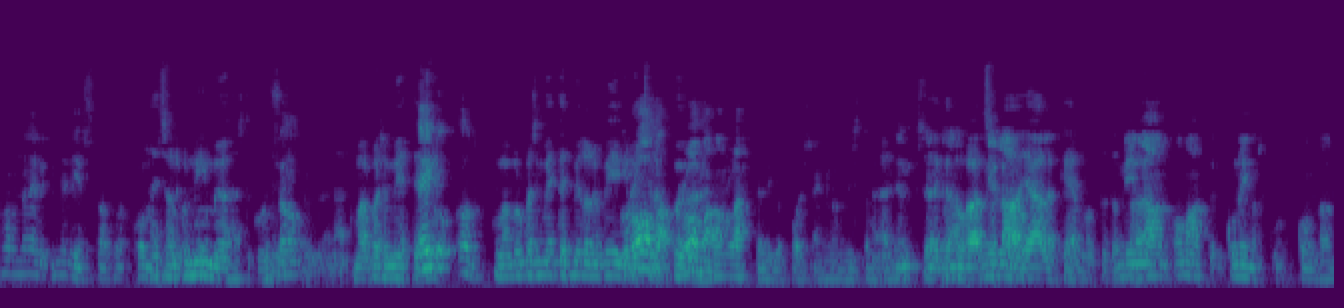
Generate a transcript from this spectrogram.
1400 1300. Ei, se on niin, niin myöhäistä kuin Se on- Kun mä rupesin miettimään, Ei kun, oot, kun mä rupesin miettimään, että milloin ne viikingit Rooma. Rooma on lähtenyt jo pois Englannista. Eli Ja Eli niillä on- 1100 niillä on- jälkeen, mutta tota, Niillä on omat kuningaskunta.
